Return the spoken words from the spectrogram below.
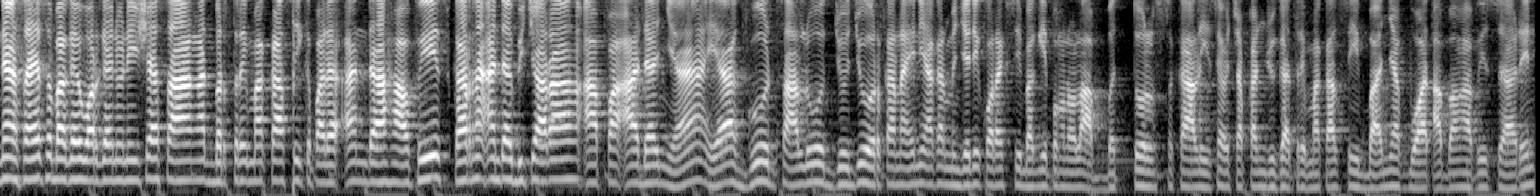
Nah, saya sebagai warga Indonesia sangat berterima kasih kepada Anda Hafiz karena Anda bicara apa adanya ya, good, salut, jujur karena ini akan menjadi koreksi bagi pengelola. Betul sekali. Saya ucapkan juga terima kasih banyak buat Abang Hafiz Zarin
